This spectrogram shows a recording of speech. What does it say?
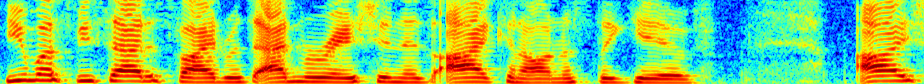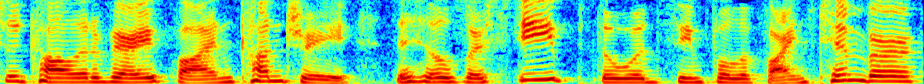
you must be satisfied with admiration as I can honestly give. I should call it a very fine country. The hills are steep, the woods seem full of fine timber,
